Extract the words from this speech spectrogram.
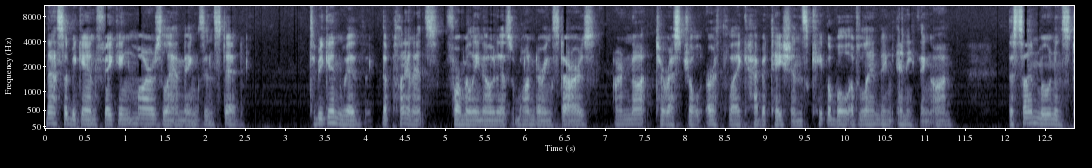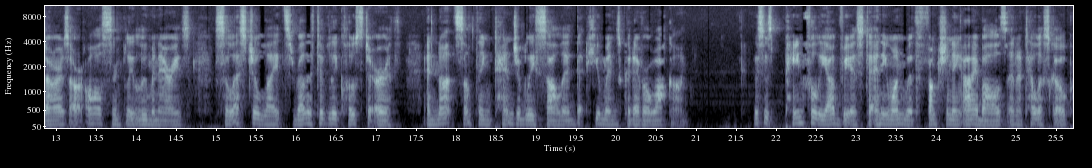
NASA began faking Mars landings instead. To begin with, the planets, formerly known as wandering stars, are not terrestrial Earth-like habitations capable of landing anything on. The sun, moon, and stars are all simply luminaries, celestial lights relatively close to Earth, and not something tangibly solid that humans could ever walk on. This is painfully obvious to anyone with functioning eyeballs and a telescope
